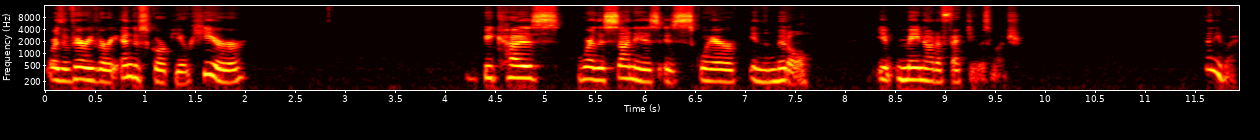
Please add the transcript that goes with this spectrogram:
or the very, very end of Scorpio here, because where the sun is is square in the middle, it may not affect you as much. Anyway.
